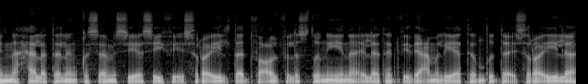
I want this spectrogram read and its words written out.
إن حالة الانقسام السياسي في إسرائيل تدفع الفلسطينيين إلى تنفيذ عمليات ضد إسرائيل.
